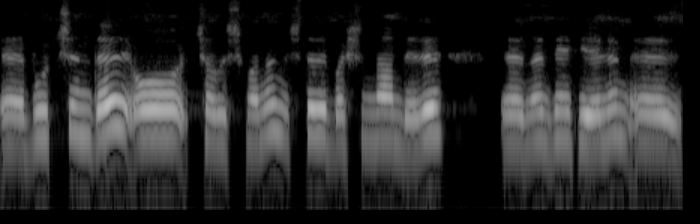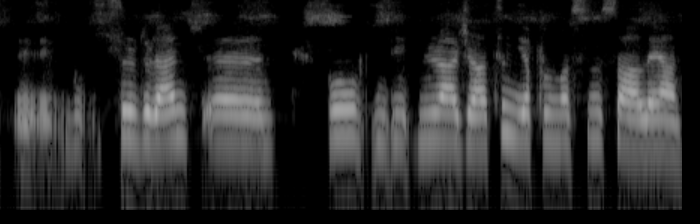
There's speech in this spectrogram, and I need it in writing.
E, Burçin de o çalışmanın işte başından beri ne, ne diyelim e, e, bu, sürdüren e, bu müracaatın yapılmasını sağlayan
